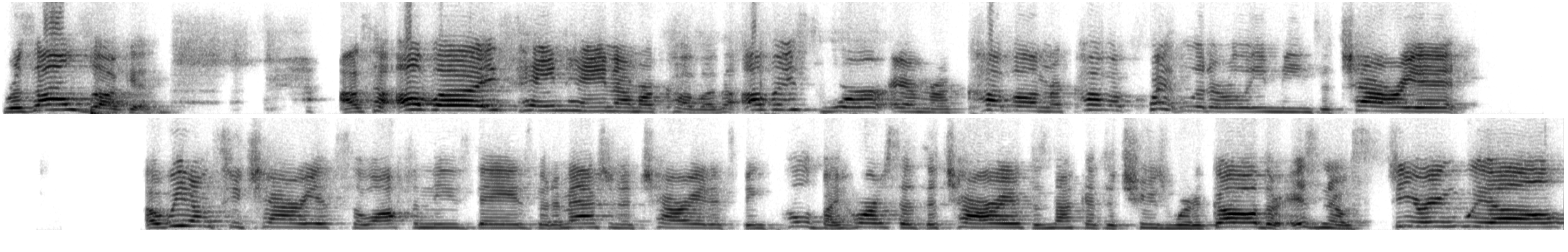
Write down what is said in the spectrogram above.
Rizal Zagin. As ha'avais hein hein amarkava. The avais were a markava. Markava quite literally means a chariot. Uh, we don't see chariots so often these days, but imagine a chariot that's being pulled by horses. The chariot does not get to choose where to go. There is no steering wheel.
